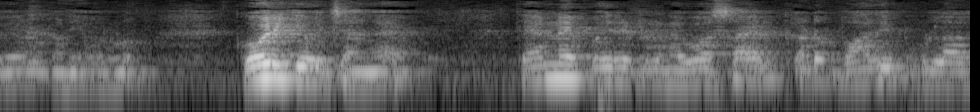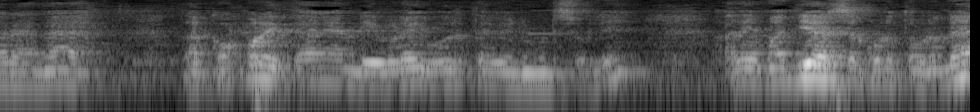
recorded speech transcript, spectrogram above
வேலுமணி அவர்களும் கோரிக்கை வச்சாங்க. தென்னை பயிரிட்டு இருக்கிற விவசாயிகள் கடும் பாதிப்புக்குள்ளாகிறாங்க. அந்த கொப்பரை தேங்காயினுடைய விலை உயர்த்த வேண்டும் என்று சொல்லி அதை மத்திய அரசு கொடுத்த உடனே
